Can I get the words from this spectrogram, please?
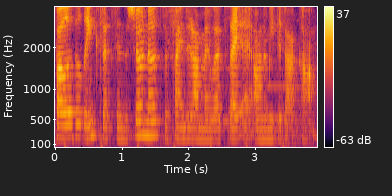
Follow the link that's in the show notes or find it on my website at annamieka.com.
